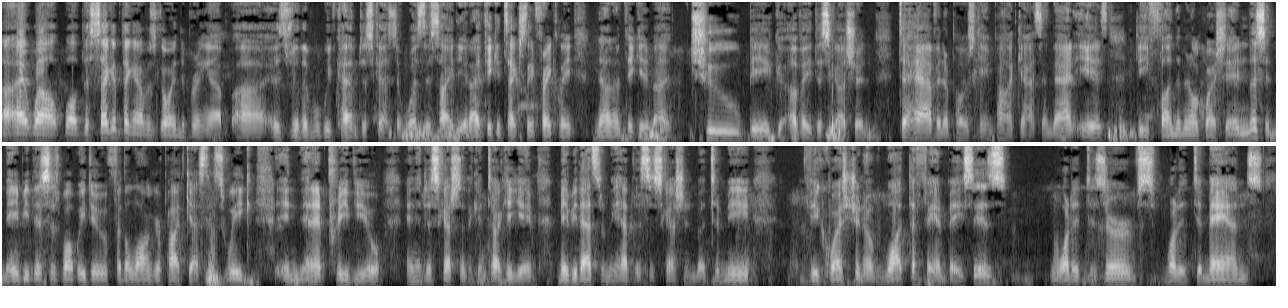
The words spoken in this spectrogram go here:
uh, well, well, the second thing I was going to bring up uh, is really what we've kind of discussed. It was this idea, and I think it's actually, frankly, now that I'm thinking about it, too big of a discussion to have in a post game podcast, and that is the fundamental question. And listen, maybe this is what we do for the longer podcast this week in, in a preview and the discussion of the Kentucky game. Maybe that's when we have this discussion. But to me, the question of what the fan base is, what it deserves, what it demands,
